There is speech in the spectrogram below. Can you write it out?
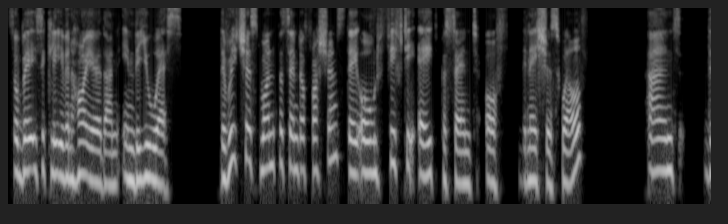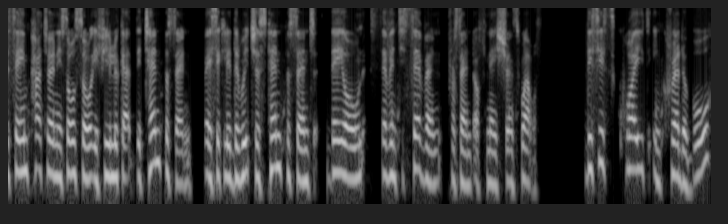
So basically, even higher than in the US. The richest 1% of Russians, they own 58% of the nation's wealth. And the same pattern is also if you look at the 10%, basically the richest 10%, they own 77% of nation's wealth. This is quite incredible.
